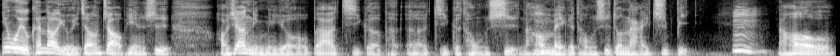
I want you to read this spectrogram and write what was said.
因为我有看到有一张照片是，好像你们有不知道几个朋呃几个同事，然后嗯每个同事都拿一支笔，嗯，然后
